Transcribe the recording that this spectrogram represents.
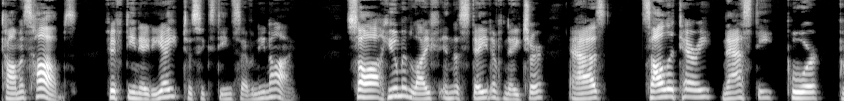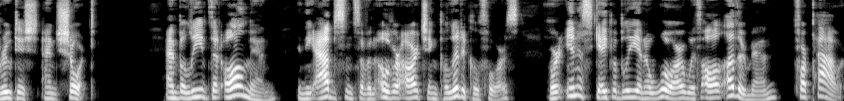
Thomas Hobbes, 1588 to 1679, saw human life in the state of nature as solitary, nasty, poor, brutish, and short, and believed that all men, in the absence of an overarching political force, were inescapably in a war with all other men for power.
